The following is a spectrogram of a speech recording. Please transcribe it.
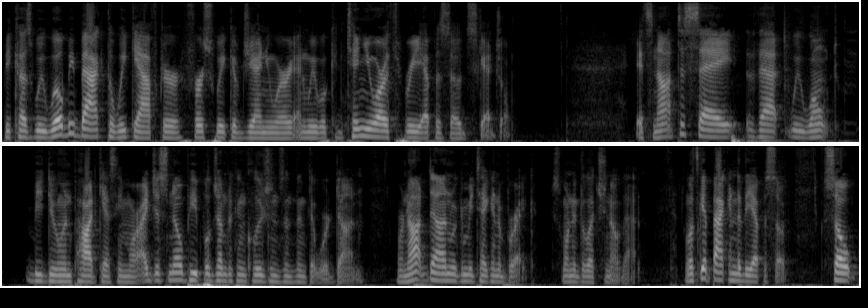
Because we will be back the week after, first week of January, and we will continue our three episode schedule. It's not to say that we won't be doing podcasts anymore. I just know people jump to conclusions and think that we're done. We're not done. We're going to be taking a break. Just wanted to let you know that. Let's get back into the episode. So,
